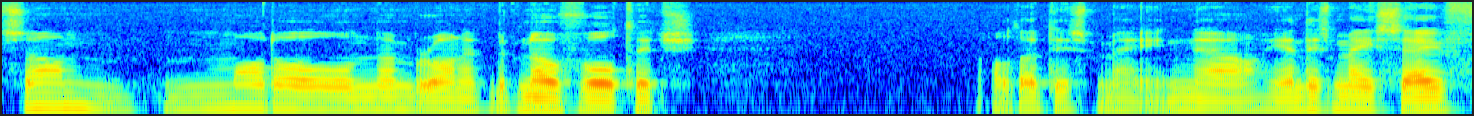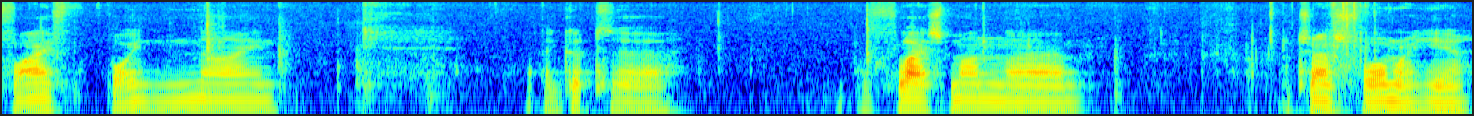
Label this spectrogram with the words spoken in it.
some model number on it, but no voltage. Although this may, no, yeah, this may say 5.9. I got uh, Fleischmann uh, transformer here.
